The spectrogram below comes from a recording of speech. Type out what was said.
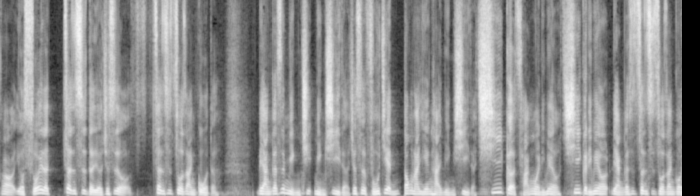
哦，有所谓的正式的，有就是有正式作战过的。两个是闽系闽系的，就是福建东南沿海闽系的。七个常委里面有七个里面有两个是正式作战过，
